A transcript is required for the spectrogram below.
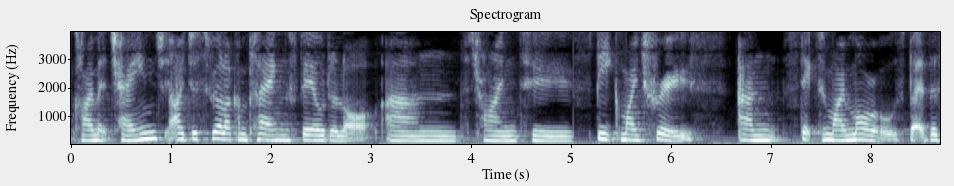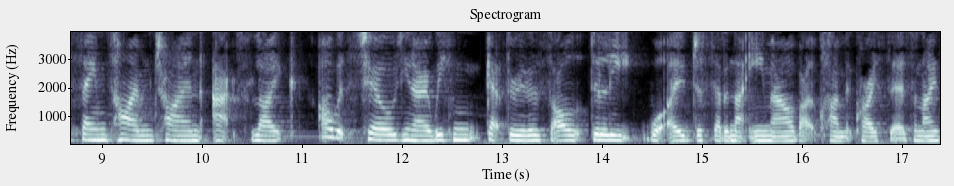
climate change. I just feel like I'm playing the field a lot and trying to speak my truth and stick to my morals, but at the same time try and act like oh, it's chilled, you know, we can get through this. I'll delete what I just said in that email about climate crisis. And I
